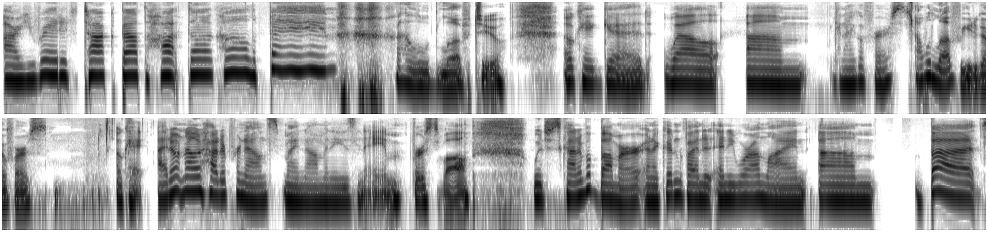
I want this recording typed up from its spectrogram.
Are you ready to talk about the Hot Dog Hall of Fame? I would love to. Okay, good. Well, um, can I go first? I would love for you to go first. Okay, I don't know how to pronounce my nominee's name, first of all, which is kind of a bummer, and I couldn't find it anywhere online. Um, but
